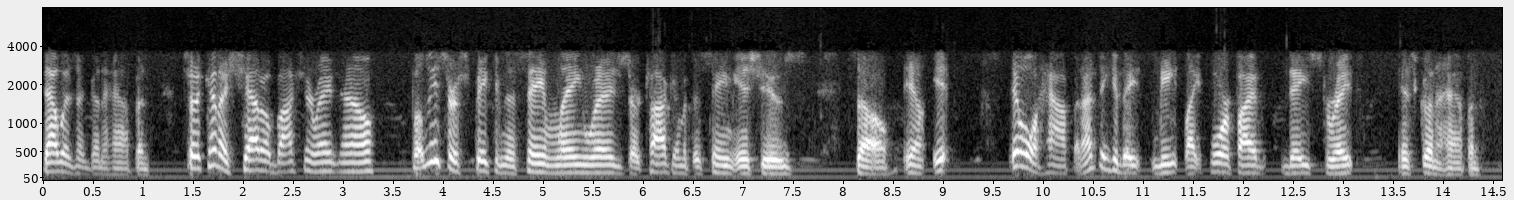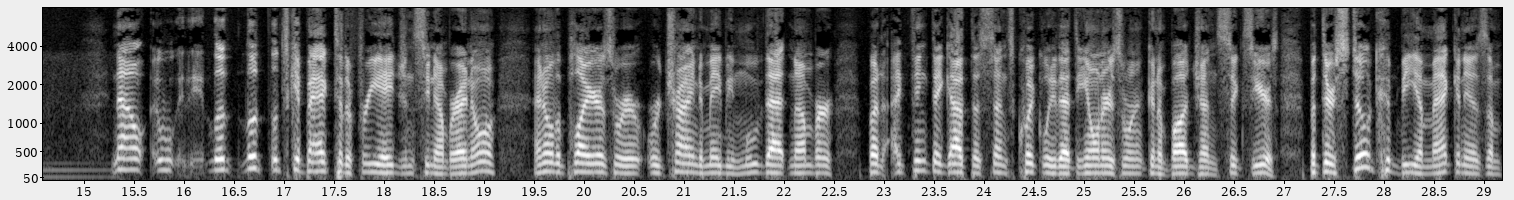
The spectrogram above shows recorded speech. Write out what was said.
That wasn't going to happen. So they're kind of shadow boxing right now, but at least they're speaking the same language. They're talking about the same issues. So you know, it it will happen. I think if they meet like four or five days straight, it's going to happen. Now, let, let, us get back to the free agency number. I know, I know the players were, were trying to maybe move that number, but I think they got the sense quickly that the owners weren't going to budge on six years. But there still could be a mechanism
